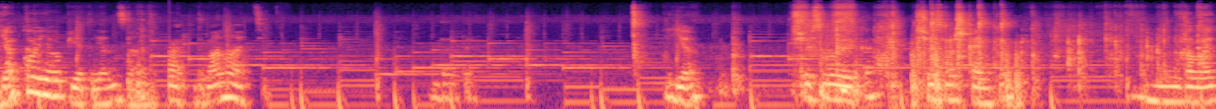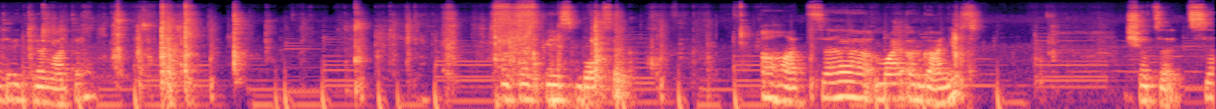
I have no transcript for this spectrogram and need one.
Як ви його п'єте, я не знаю. Так, 12. Де ти? Є. Щось велике, щось важкеньке. Давайте відкривати. Тут якийсь боксик. Ага, це My Organics. Що це? Це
